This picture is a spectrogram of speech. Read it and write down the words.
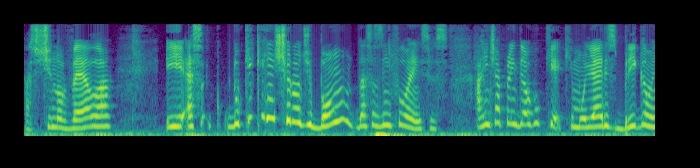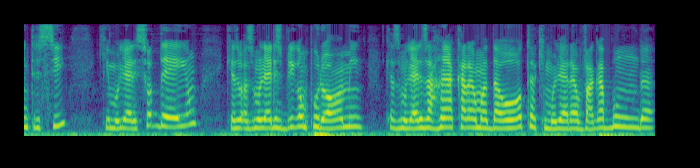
assistir novela. E essa, do que, que a gente tirou de bom dessas influências? A gente aprendeu o quê? Que mulheres brigam entre si, que mulheres se odeiam, que as mulheres brigam por homem, que as mulheres arranham a cara uma da outra, que mulher é vagabunda.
